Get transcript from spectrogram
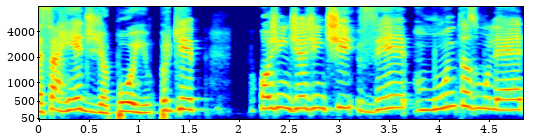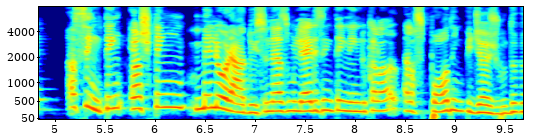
essa rede de apoio, porque hoje em dia a gente vê muitas mulheres Assim, tem, eu acho que tem melhorado isso, né? As mulheres entendendo que ela, elas podem pedir ajuda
